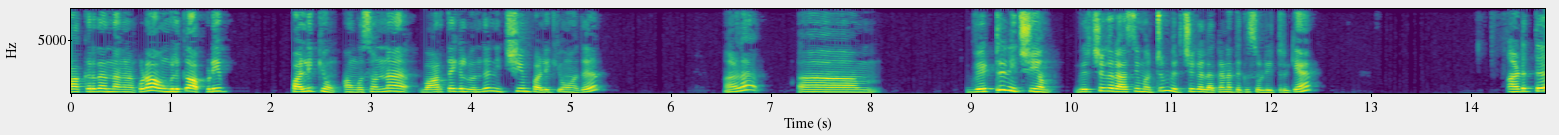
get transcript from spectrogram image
பார்க்குறதா இருந்தாங்கன்னா கூட அவங்களுக்கு அப்படியே பழிக்கும். அவங்க சொன்ன வார்த்தைகள் வந்து நிச்சயம் பழிக்கும் அது. அதனால் வெற்றி நிச்சயம். விருச்சக ராசி மற்றும் விருச்சக லக்னத்துக்கு சொல்லிட்டு இருக்கேன். அடுத்து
